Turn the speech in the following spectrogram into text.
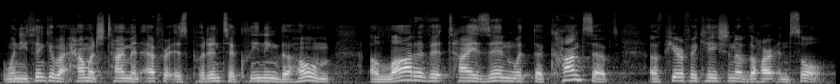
when you think about how much time and effort is put into cleaning the home, a lot of it ties in with the concept of purification of the heart and soul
